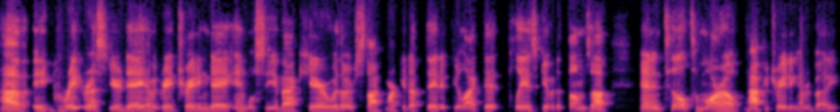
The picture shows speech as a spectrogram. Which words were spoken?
have a great rest of your day. Have a great trading day. And we'll see you back here with our stock market update. If you liked it, please give it a thumbs up. And until tomorrow, happy trading, everybody.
